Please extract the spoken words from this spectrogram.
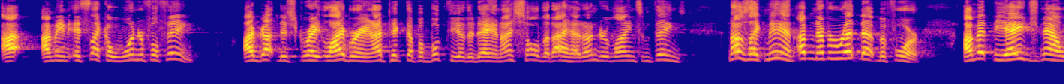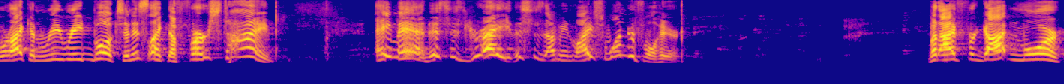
I, I mean, it's like a wonderful thing. I've got this great library, and I picked up a book the other day, and I saw that I had underlined some things. And I was like, man, I've never read that before. I'm at the age now where I can reread books, and it's like the first time. Hey, man, this is great. This is, I mean, life's wonderful here. But I've forgotten more.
